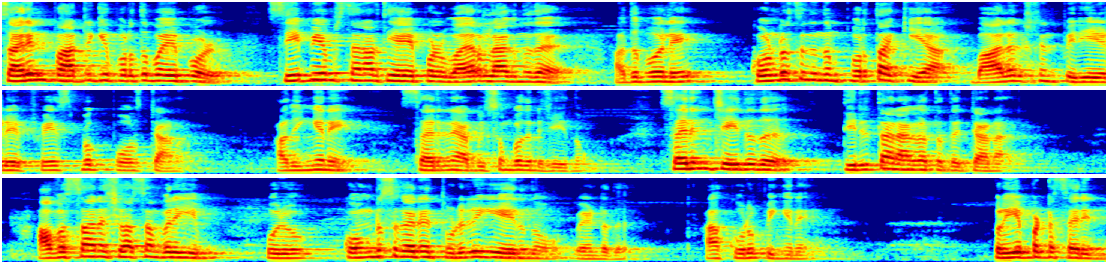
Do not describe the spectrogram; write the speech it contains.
സരിൻ പാർട്ടിക്ക് പുറത്തു പോയപ്പോൾ സി പി എം സ്ഥാനാർത്ഥിയായപ്പോൾ വൈറലാകുന്നത് അതുപോലെ കോൺഗ്രസിൽ നിന്നും പുറത്താക്കിയ ബാലകൃഷ്ണൻ പെരിയയുടെ ഫേസ്ബുക്ക് പോസ്റ്റാണ്. അതിങ്ങനെ സരിനെ അഭിസംബോധന ചെയ്യുന്നു. സരിൻ ചെയ്തത് തിരുത്താനാകാത്ത തെറ്റാണ്. അവസാന ശ്വാസം വരെയും ഒരു കോൺഗ്രസ്സുകാരനെ തുടരുകയായിരുന്നു വേണ്ടത്. ആ കുറിപ്പ് ഇങ്ങനെ. പ്രിയപ്പെട്ട സരിൻ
